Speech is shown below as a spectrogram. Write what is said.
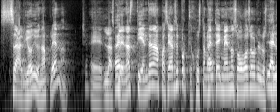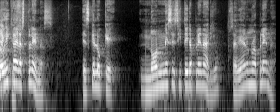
Salió de una plena. Eh, las A ver. plenas tienden a pasearse porque justamente hay menos ojos sobre los La proyectos. lógica de las plenas es que lo que no necesita ir a plenario se vea en una plena.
